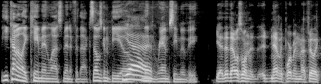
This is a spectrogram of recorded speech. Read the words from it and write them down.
he kind of like came in last minute for that because that was going to be a Yeah. Lynne Ramsay movie. Yeah, that, that was one that Natalie Portman I feel like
